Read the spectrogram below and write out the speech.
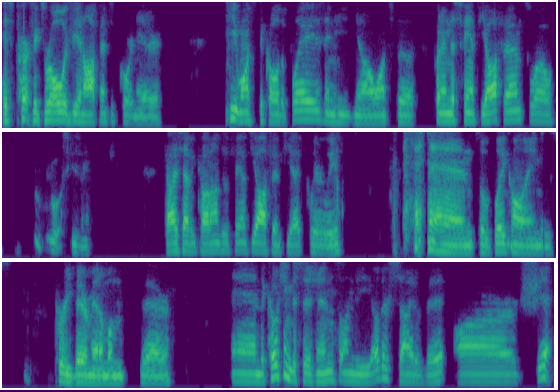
his perfect role would be an offensive coordinator. He wants to call the plays and he you know wants to put in this fancy offense. Well, oh, excuse me guys haven't caught on to the fancy offense yet, clearly. And so the play calling is pretty bare minimum there. And the coaching decisions on the other side of it are shit.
